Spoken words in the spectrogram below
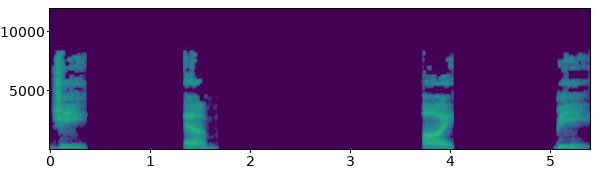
g m I B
